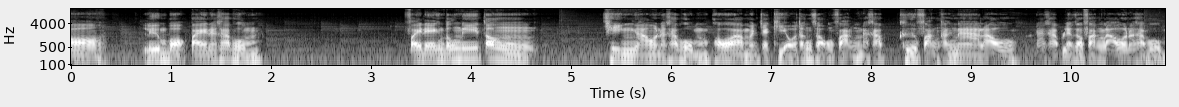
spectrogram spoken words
อ๋อลืมบอกไปนะครับผม ไฟแดงตรงนี้ต้องชิงเอานะครับผมเพราะว่ามันจะเขียวทั้งสองฝั่งนะครับ คือฝั่งข้างหน้าเรานะครับ แล้วก็ฝั่งเรานะครับผม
